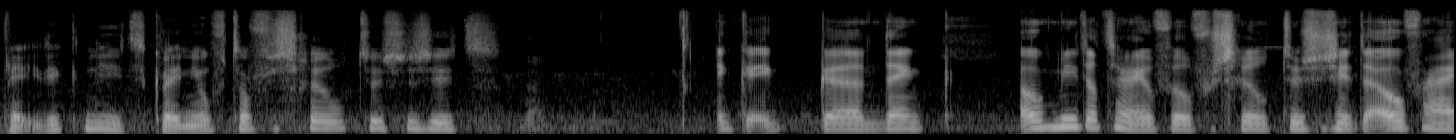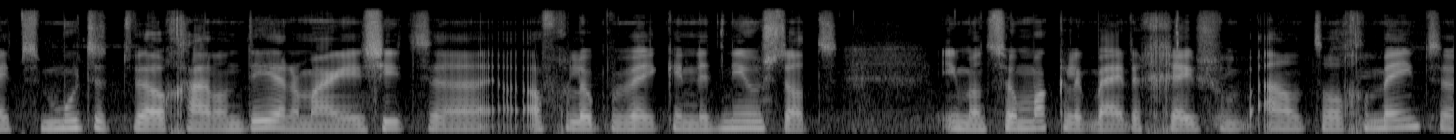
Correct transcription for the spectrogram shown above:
Weet ik niet. Ik weet niet of er verschil tussen zit. Ik, ik uh, denk ook niet dat er heel veel verschil tussen zit. De overheid moet het wel garanderen. Maar je ziet afgelopen week in het nieuws dat iemand zo makkelijk bij de gegevens van een aantal gemeenten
